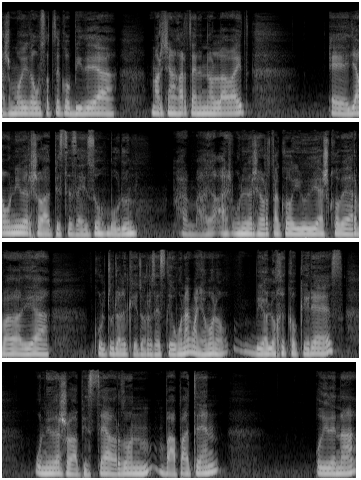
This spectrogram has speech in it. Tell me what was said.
asmoi gauzatzeko bidea martxan jartzen nola bait, e, ja uniberso bat pizte zaizu, burun. Ba, ba uniberso hortako irudi asko behar badadia kulturalki etorrez ezkigunak, baina, bueno, biologiko kirez, uniberso bat piztea, orduan, bapaten, hoi dena,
